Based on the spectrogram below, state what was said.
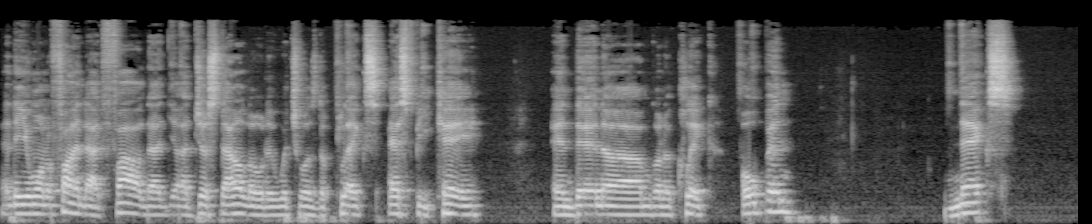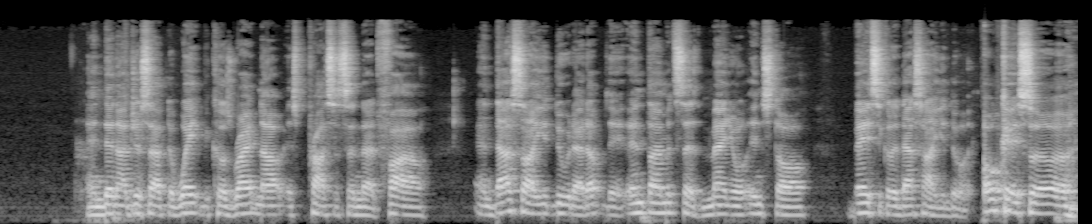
and then you want to find that file that I just downloaded, which was the Plex SPK. And then uh, I'm going to click open, next, and then I just have to wait because right now it's processing that file. And that's how you do that update. Anytime it says manual install, basically that's how you do it. Okay so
